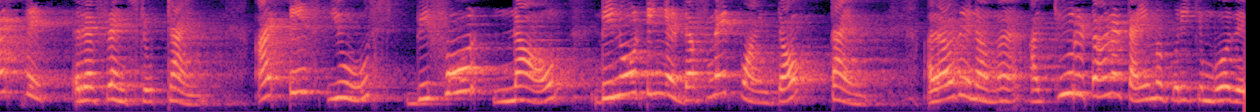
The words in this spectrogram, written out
at with reference to time at is used before noun denoting a definite point of time அதாவது நம்ம அக்யூரட்டான டைமை குறிக்கும்போது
